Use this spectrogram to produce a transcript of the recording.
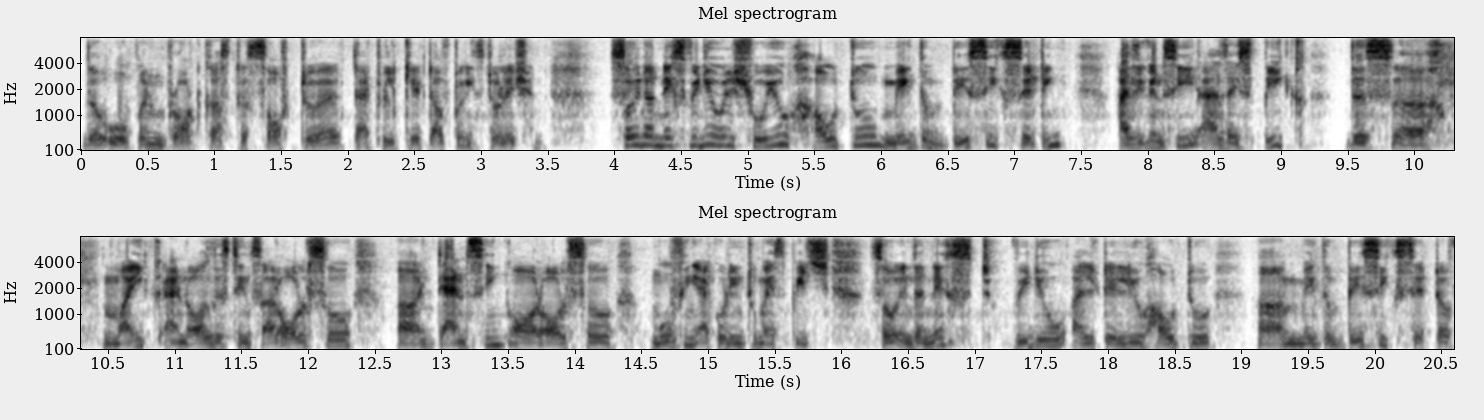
the open broadcaster software that will get after installation. So in our next video we'll show you how to make the basic setting. As you can see as I speak this uh, mic and all these things are also uh, dancing or also moving according to my speech. So in the next video I'll tell you how to uh, make the basic setup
